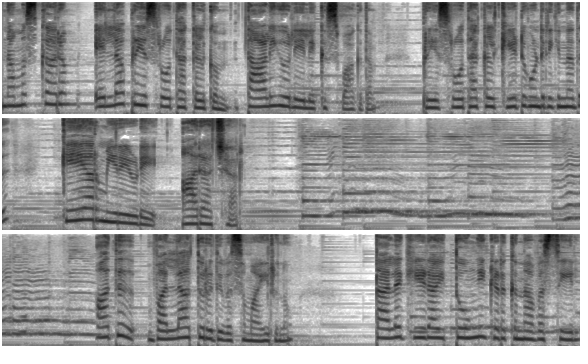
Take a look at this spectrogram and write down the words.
നമസ്കാരം എല്ലാ പ്രിയ ശ്രോതാക്കൾക്കും താളിയോലയിലേക്ക് സ്വാഗതം. പ്രിയ ശ്രോതാക്കൾ കേട്ടുകൊണ്ടിരിക്കുന്നത് കെ ആർ മീരയുടെ ആരാച്ചാർ. അത് വല്ലാത്തൊരു ദിവസമായിരുന്നു. തലകീഴായി തൂങ്ങിക്കിടക്കുന്ന അവസ്ഥയിൽ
